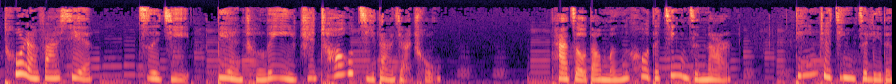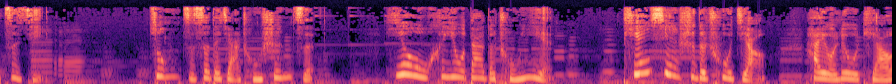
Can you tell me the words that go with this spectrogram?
突然发现自己变成了一只超级大甲虫。他走到门后的镜子那儿，盯着镜子里的自己。棕紫色的甲虫身子，又黑又大的虫眼，天线似的触角，还有六条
